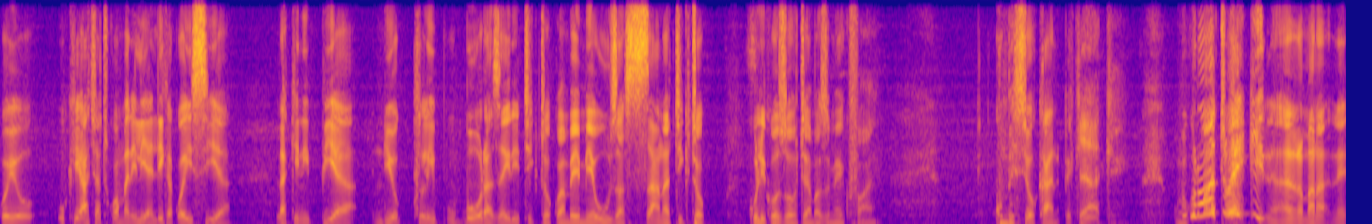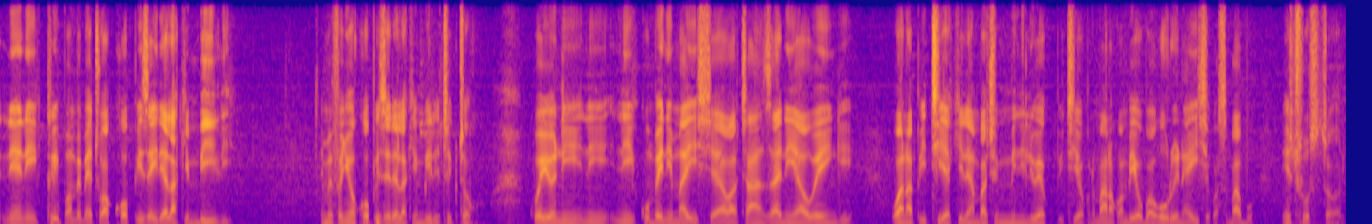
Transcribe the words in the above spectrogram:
Kwa hiyo ukiacha tu kwamba niliandika kwa hisia, lakini pia ndio klipu bora zaidi TikTok, ambayo imeuza sana TikTok kuliko zote ambazo nimekufanya. Kumbe sio Khan peke yake, kumbe kuna watu wengine. Ndio maana ni, ni, clip ambayo imetoa kopi zaidi ya laki mbili imefanyiwa kopi zaidi ya laki mbili TikTok. Kwa hiyo ni, ni, ni kumbe ni maisha ya Watanzania wengi wanapitia kile ambacho mimi niliwahi kupitia. Kwa maana nakwambia Ubahuru inaishi kwa sababu ni true story.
